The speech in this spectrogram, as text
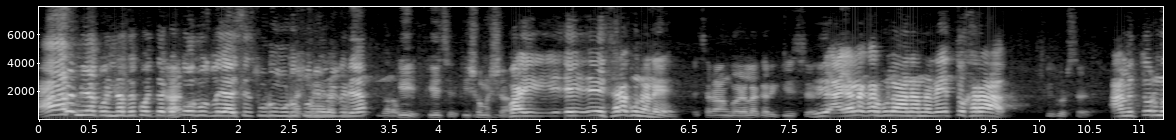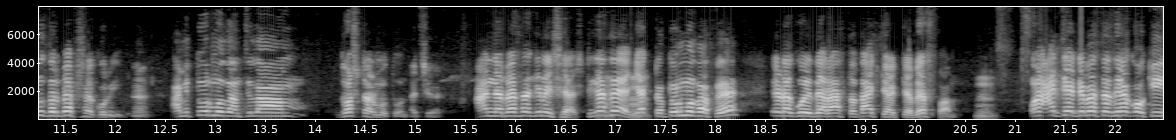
আরে মিয়া কই না যে কই দেখো হ্যাঁ? তরমুজ লই আইছে চুড়ু মুড়ু চুরি মুড়ি করে কি কি সমস্যা? ভাই এই এই ছাড়া কোন আনে? এছাড়া আঙ্গ হয়েছে এই এলাকার বলে আনে আপনার এত খারাপ। কি করছে? আমি তরমুজের ব্যবসা করি। হ্যাঁ। আমি তরমুজ আনছিলাম দশটার মতন। আচ্ছা। আন্না বেচা কিনে শেষ ঠিক আছে? একটা তরমুজ আছে এটা কই দেয় রাস্তা আটটা আটটা বেচ পাম। হুম। ওই আটটা আটটা বেচতে কি?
